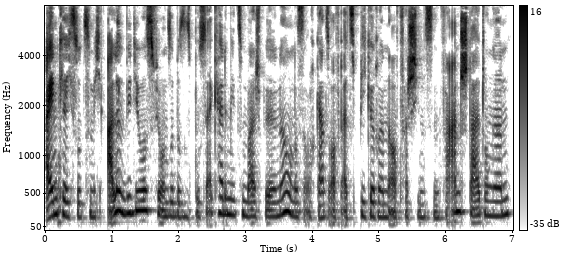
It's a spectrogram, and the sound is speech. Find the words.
eigentlich so ziemlich alle Videos für unsere Business Booster Academy zum Beispiel, ne? Und ist auch ganz oft als Speakerin auf verschiedensten Veranstaltungen.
